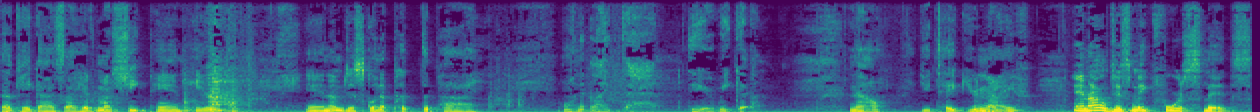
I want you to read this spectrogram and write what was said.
Okay, guys, I have my sheet pan here. And I'm just going to put the pie on it like that. There we go. Now, you take your knife, and I'll just make four slits.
